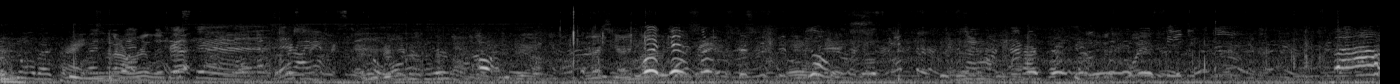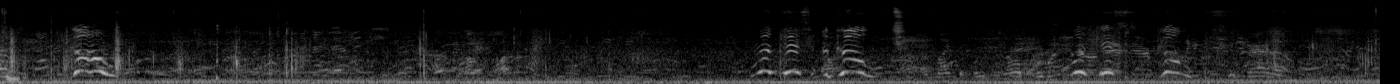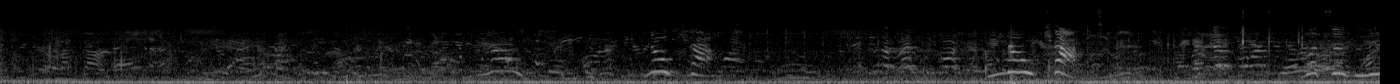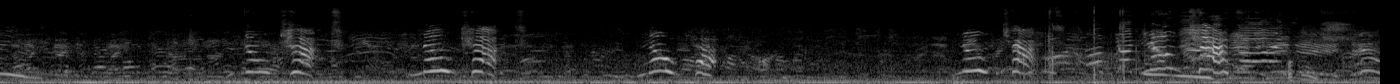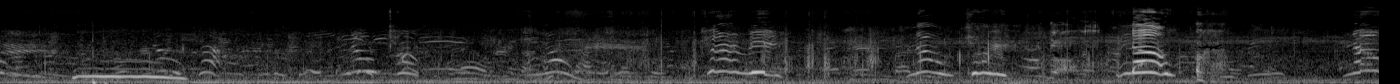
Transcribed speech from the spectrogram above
Not really. Look, this goat. Look, this goat. No, no cat. No cat. What does mean? No cat. No cat. No cat. No cat. No cat. Okay. No cat. No cat. No. Kirby. No, Kirby. No. Okay. No.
